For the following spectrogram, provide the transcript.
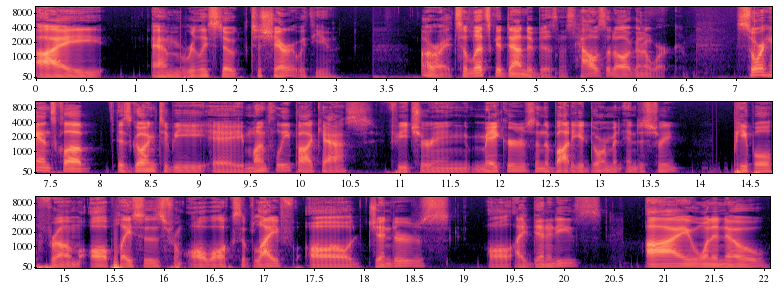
I am really stoked to share it with you. All right, so let's get down to business. How's it all going to work? Sore Hands Club is going to be a monthly podcast featuring makers in the body adornment industry, people from all places, from all walks of life, all genders, all identities. I want to know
